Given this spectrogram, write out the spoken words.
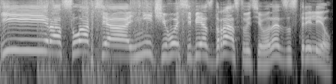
И расслабься, ничего себе, здравствуйте, вот это застрелил.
